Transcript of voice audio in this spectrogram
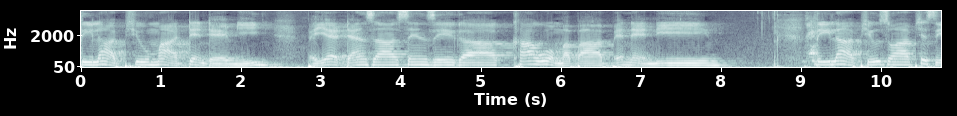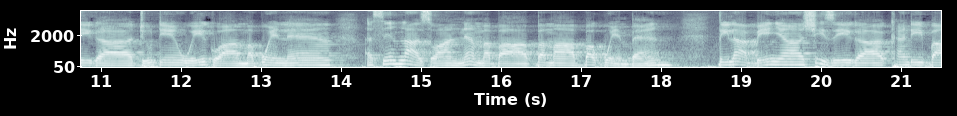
တီလဖြူမတင့်တယ်မီဘရက်တန်းစာစင်စေကခါဝတ်မပါဘဲနဲ့နီး သီလဖြူစွာဖြစ်စေကဒူးတင်ဝေးကွာမပွင့်လန်းအစင်းလှစွာနတ်မပါပမာပောက်ပွင့်ပန်းသီလပညာရှိစေကခန္တီပါ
